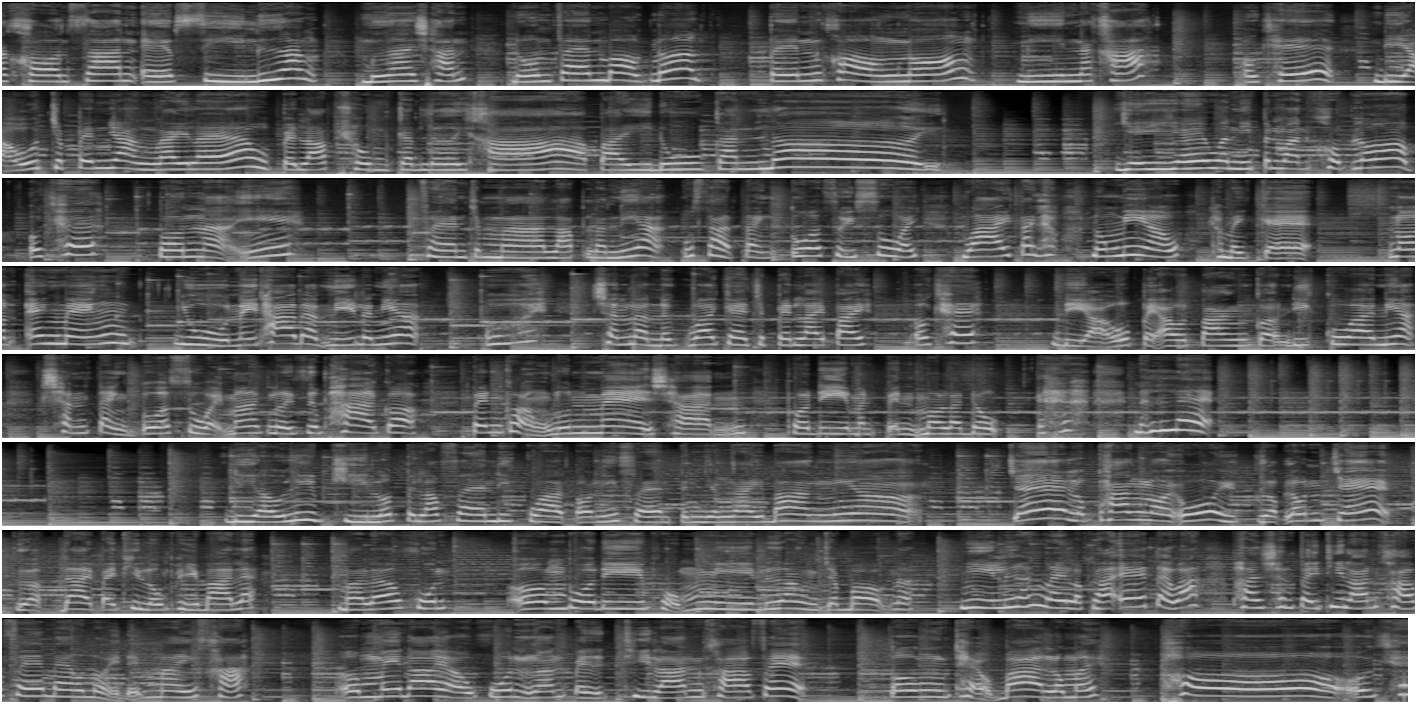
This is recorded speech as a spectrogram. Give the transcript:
ละครสั้น F4 เรื่อง เมื่อฉันโดนแฟนบอกเลิก เป็นของน้องมีนนะคะ โอเค เดี๋ยวจะเป็นอย่างไรแล้วไปรับชมกันเลยค่ะ ไปดูกันเลย เย้เย้วันนี้เป็นวันครบรอบ โอเค ตอนไหน แฟนจะมารับละเนี่ย อุตส่าห์แต่งตัวสวยๆวายตายแล้ว น้องเหมียวทำไมแก นอนแองแมงอยู่ในท่าแบบนี้ละเนี่ย โอ้ย ฉันหละนึกว่าแกจะเป็นไรไป โอเค เดี๋ยวไปเอาตังก่อนดีกว่าเนี่ย ฉันแต่งตัวสวยมากเลยเสื้อผ้าก็เป็นของรุ่นแม่ฉัน พอดีมันเป็นมรดก นั่นแหละ ดี๋ยวรีบขี่รถไปรับแฟนดีกว่า ตอนนี้แฟนเป็นยังไงบ้างเนี่ย เจ๊หลบทางหน่อยโอ้ย เกือบแล้วนะเจ๊เกือบได้ไปที่โรงพยาบาลแล้ว มาแล้วคุณ เอิมพอดีผมมีเรื่องจะบอกนะ มีเรื่องอะไรหรอคะ เอ๊แต่ว่าพาฉันไปที่ร้านคาเฟ่แมวหน่อยได้ไหมคะ เอิมไม่ได้อะคุณงั้นไปที่ร้านคาเฟ่ตรงแถวบ้านเราไหม โอเค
